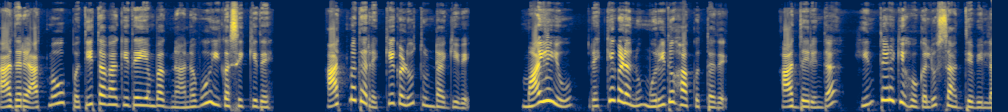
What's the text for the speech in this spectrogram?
ಆದರೆ ಆತ್ಮವು ಪತೀತವಾಗಿದೆ ಎಂಬ ಜ್ಞಾನವೂ ಈಗ ಸಿಕ್ಕಿದೆ. ಆತ್ಮದ ರೆಕ್ಕೆಗಳು ತುಂಡಾಗಿವೆ. ಮಾಯೆಯು ರೆಕ್ಕೆಗಳನ್ನು ಮುರಿದು ಹಾಕುತ್ತದೆ. ಆದ್ದರಿಂದ ಹಿಂತಿರುಗಿ ಹೋಗಲು ಸಾಧ್ಯವಿಲ್ಲ.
